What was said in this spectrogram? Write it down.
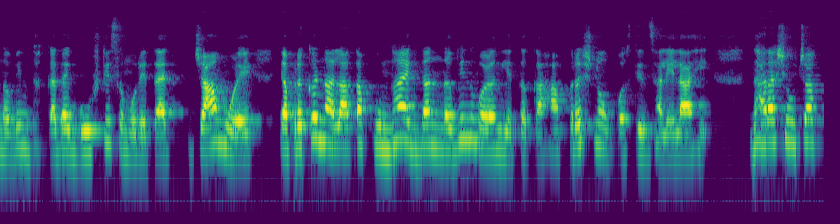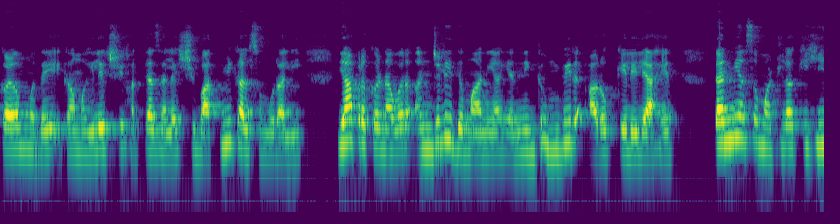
नवीन धक्कादायक गोष्टी समोर येत आहेत ज्यामुळे या प्रकरणाला आता पुन्हा एकदा नवीन वळण येतं का हा प्रश्न उपस्थित झालेला आहे. धाराशिवच्या कळंबमध्ये एका महिलेची हत्या झाल्याची बातमी काल समोर आली. या प्रकरणावर अंजली दमानिया यांनी गंभीर आरोप केलेले आहेत. त्यांनी असं म्हटलं की ही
